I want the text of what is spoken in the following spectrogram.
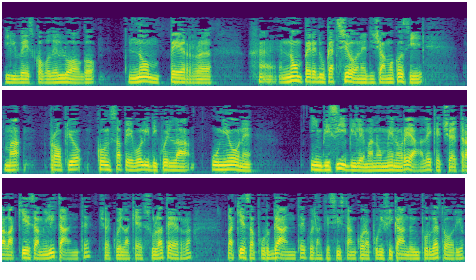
il Vescovo del luogo, non per, eh, non per educazione, diciamo così, ma proprio consapevoli di quella unione invisibile ma non meno reale che c'è tra la Chiesa militante, cioè quella che è sulla terra, la Chiesa purgante, quella che si sta ancora purificando in purgatorio,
